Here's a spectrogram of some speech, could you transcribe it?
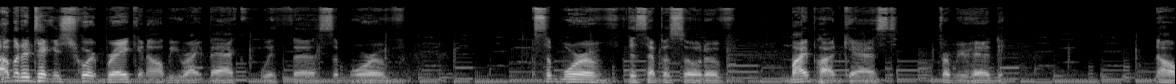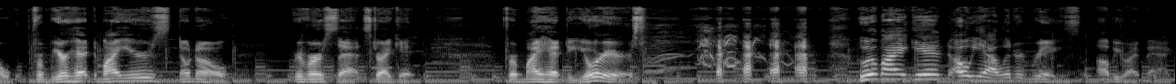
I'm going to take a short break and I'll be right back with uh, some more of some more of this episode of my podcast from your head. No, from your head to my ears? No, no. Reverse that, strike it. From my head to your ears. Who am I again? Oh, yeah, Leonard Riggs. I'll be right back.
